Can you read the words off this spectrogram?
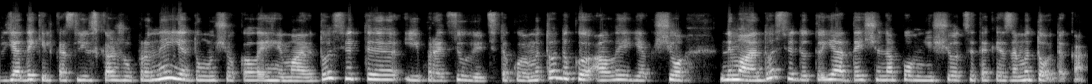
е, я декілька слів скажу про неї. Я думаю, що колеги мають досвід і працюють з такою методикою, але якщо немає досвіду, то я дещо напомню, що це таке за методика.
